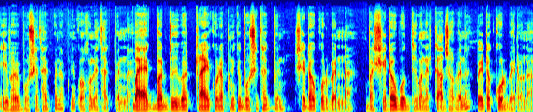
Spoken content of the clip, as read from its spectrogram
এইভাবে বসে থাকবেন আপনি কখনোই থাকবেন না। বা একবার, দুইবার ট্রাই করে আপনি কি বসে থাকবেন? সেটাও করবেন না। বা সেটাও বুদ্ধিমানের কাজ হবে না, বা এটা করবেনও না।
